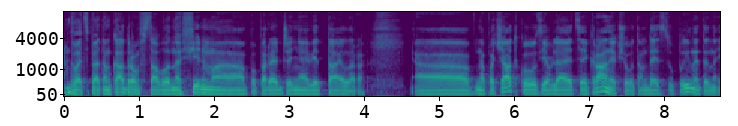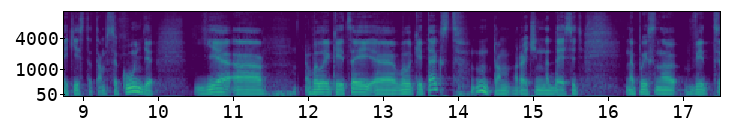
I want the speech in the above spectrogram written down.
25-м кадром вставлено фільм е, попередження від Тайлера. Е, на початку з'являється екран, якщо ви там десь зупините на якійсь там секунді, є великий цей великий текст, ну там речень на 10 написано від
